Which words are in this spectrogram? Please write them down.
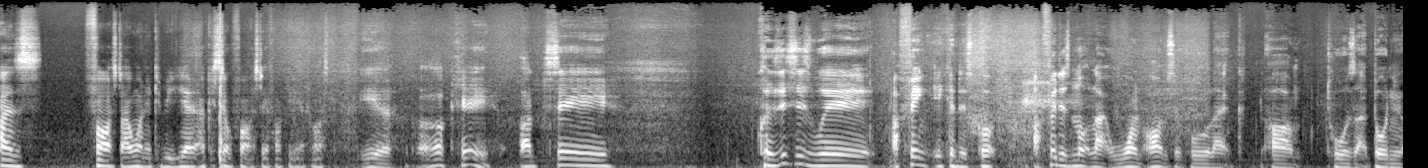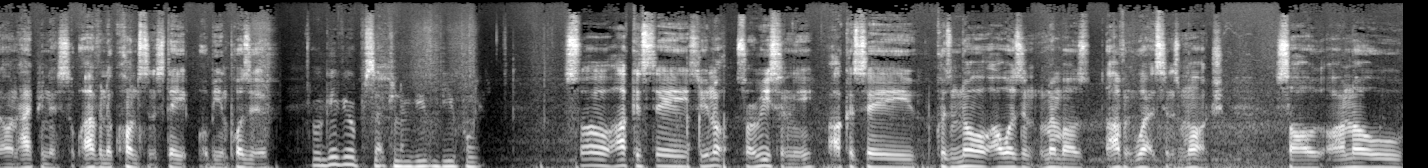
as fast I want it to be. Yeah, I could still fast if I could get fast. Yeah. Okay. I'd say. Because this is where I think it could just got. I think there's not like one answer for like um towards like dawning on happiness or having a constant state or being positive. We'll give you a perception and view- viewpoint. So I could say, so you know, so recently I could say, because no, I wasn't. Remember, I was I haven't worked since March, so I know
